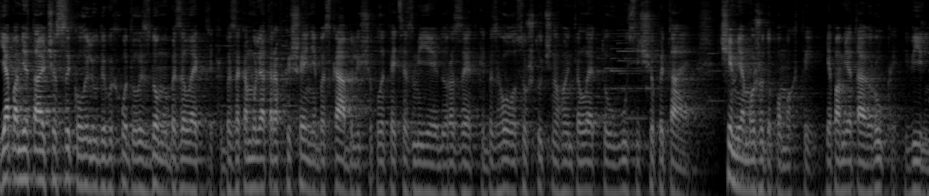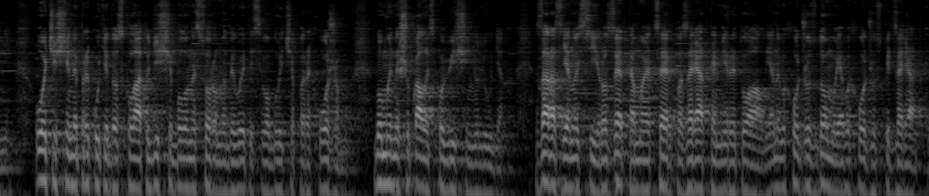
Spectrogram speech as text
Я пам'ятаю часи, коли люди виходили з дому без електрики, без акумулятора в кишені, без кабелю, що плететься змією до розетки, без голосу штучного інтелекту у вусі, що питає, чим я можу допомогти. Я пам'ятаю руки вільні, очі ще не прикуті до скла, тоді ще було не соромно дивитись в обличчя перехожому, бо ми не шукали сповіщень у людях. Зараз я носій, розетка моя церква, зарядка мій ритуал. Я не виходжу з дому, я виходжу з під зарядки.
